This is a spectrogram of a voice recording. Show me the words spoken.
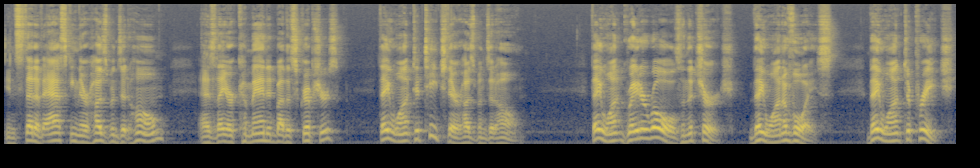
Instead of asking their husbands at home, as they are commanded by the Scriptures, they want to teach their husbands at home. They want greater roles in the church. They want a voice. They want to preach.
